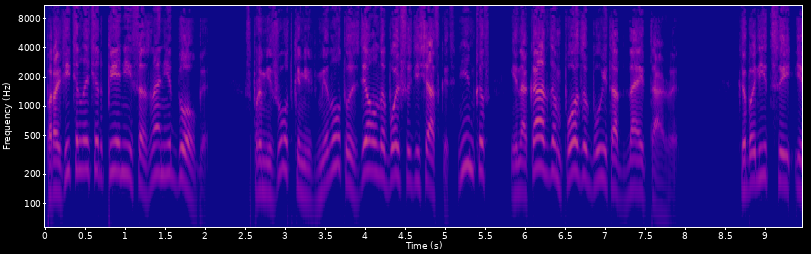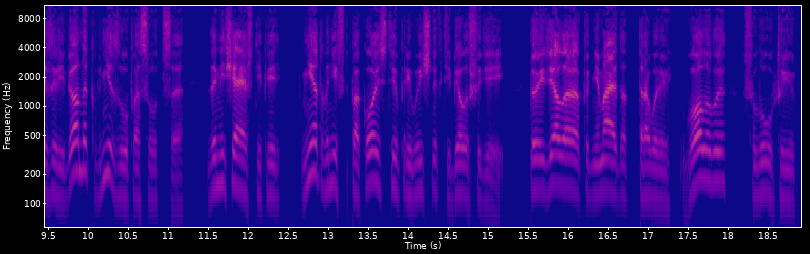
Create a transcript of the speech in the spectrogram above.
Поразительное терпение и сознание долга. С промежутками в минуту сделано больше десятка снимков, и на каждом поза будет одна и та же. Кобылицы и жеребенок внизу пасутся. Замечаешь теперь, нет в них спокойствия привычных тебе лошадей. То и дело поднимают от травы головы, слушают.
